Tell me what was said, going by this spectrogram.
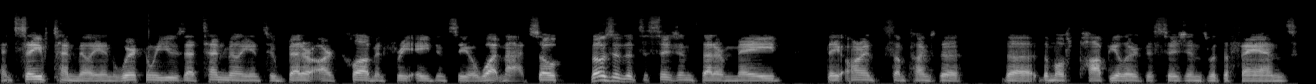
and save ten million, where can we use that ten million to better our club and free agency or whatnot? So those are the decisions that are made. They aren't sometimes the the the most popular decisions with the fans.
